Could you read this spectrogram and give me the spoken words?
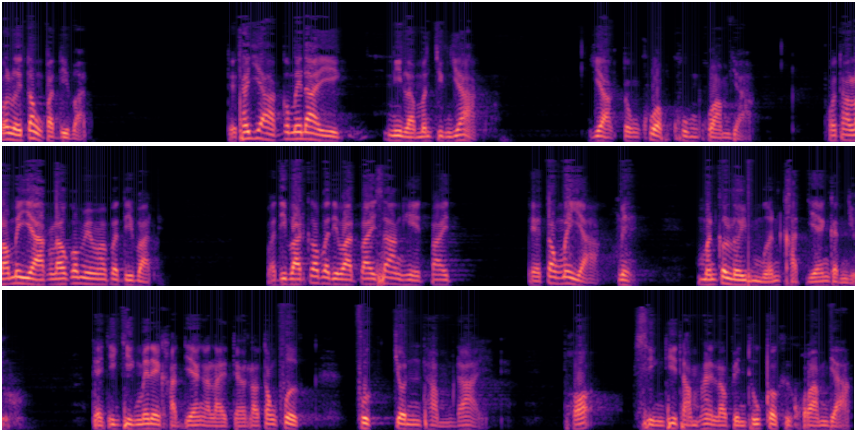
ก็เลยต้องปฏิบัติ แต่ถ้ายากก็ไม่ได้อีก นี่แหละมันจึงยาก ยากตรงควบคุมความอยาก เพราะถ้าเราไม่อยากเราก็ไม่มาปฏิบัติ ปฏิบัติก็ปฏิบัติไปสร้างเหตุไป แต่ต้องไม่อยากเนี่ย มันก็เลยเหมือนขัดแย้งกันอยู่ แต่จริง ๆ ไม่ได้ขัดแย้งอะไร แต่เราต้องฝึกฝึกจนทำได้ เพราะสิ่งที่ทำให้เราเป็นทุกข์ก็คือความอยาก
